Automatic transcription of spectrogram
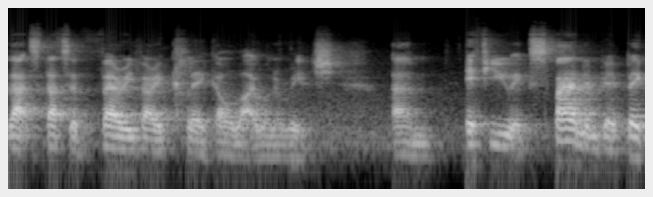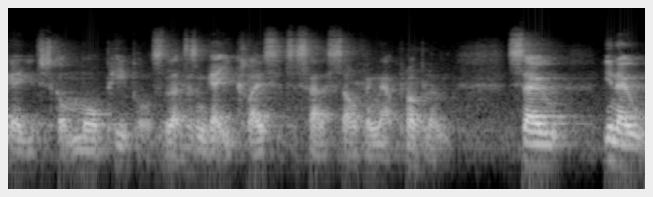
that's, that's a very, very clear goal that I want to reach. Um, if you expand and go bigger, you've just got more people, so that doesn't get you closer to solving that problem. So, you know,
